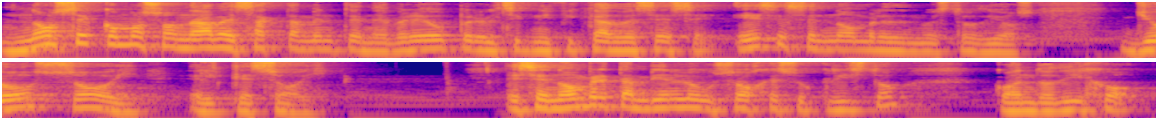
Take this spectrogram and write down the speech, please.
No sé cómo sonaba exactamente en hebreo, pero el significado es ese. Ese es el nombre de nuestro Dios. Yo soy el que soy. Ese nombre también lo usó Jesucristo cuando dijo,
